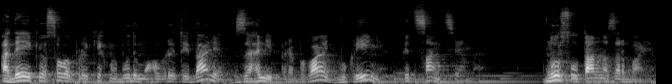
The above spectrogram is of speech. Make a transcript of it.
А деякі особи, про яких ми будемо говорити й далі, взагалі перебувають в Україні під санкціями. Нур Султан Назарбаєв.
